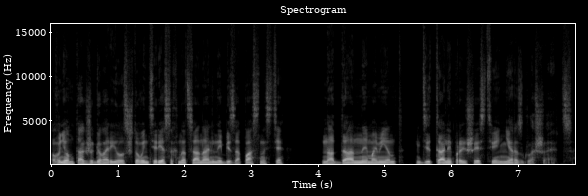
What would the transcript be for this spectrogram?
В нем также говорилось, что в интересах национальной безопасности — на данный момент детали происшествия не разглашаются.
